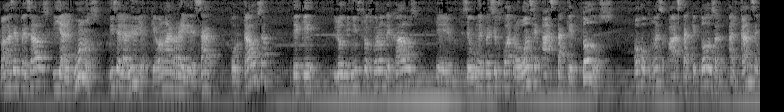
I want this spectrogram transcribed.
Van a ser pesados y algunos, dice la Biblia, que van a regresar por causa de que los ministros fueron dejados, eh, según Efesios 4:11, hasta que todos, ojo con eso, hasta que todos alcancen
